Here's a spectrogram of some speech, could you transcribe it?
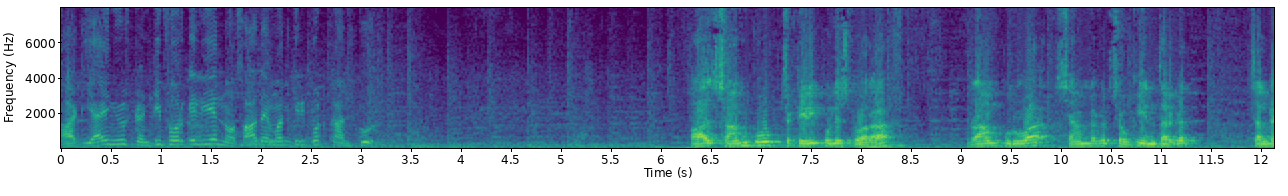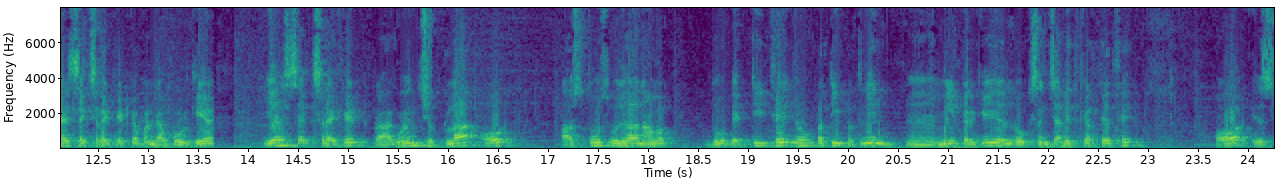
आरटीआई न्यूज़ 24 के लिए नौसाद अहमद की रिपोर्ट, कानपुर। आज शाम को चकेरी पुलिस द्वारा रामपुरवा श्यामनगर चौकी अंतर्गत चल रहे सेक्स रैकेट का भंडाफोड़ किया यह सेक्स रैकेट राघवेंद्र शुक्ला और आशुतोष ओझा नामक दो व्यक्ति थे जो पति पत्नी मिल करके लोग संचालित करते थे। और इस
